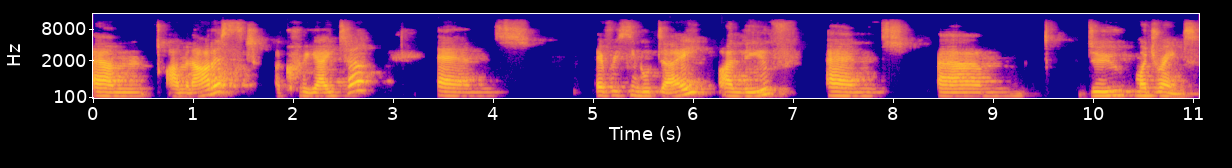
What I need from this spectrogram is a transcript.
Um, I'm an artist, a creator, and every single day I live and um, do my dreams.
